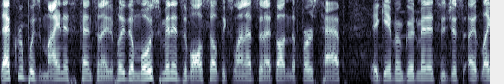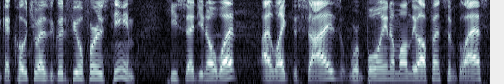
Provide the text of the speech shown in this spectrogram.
That group was minus 10 tonight. They played the most minutes of all Celtics lineups, and I thought in the first half it gave him good minutes. And just uh, like a coach who has a good feel for his team, he said, you know what? I like the size. We're bullying them on the offensive glass.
